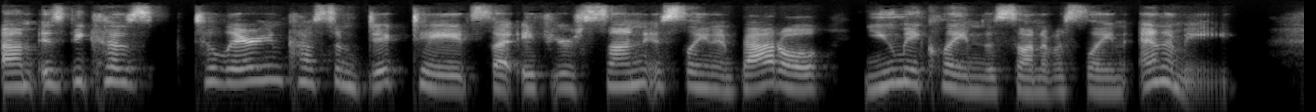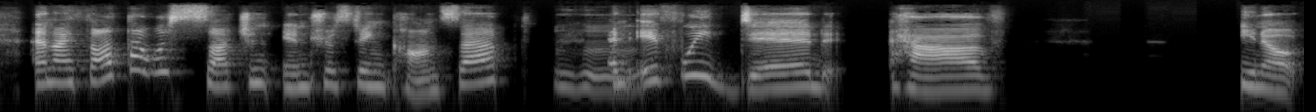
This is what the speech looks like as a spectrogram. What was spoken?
um, is because Talarian custom dictates that if your son is slain in battle, you may claim the son of a slain enemy. And I thought that was such an interesting concept. Mhm. And if we did have, you know,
